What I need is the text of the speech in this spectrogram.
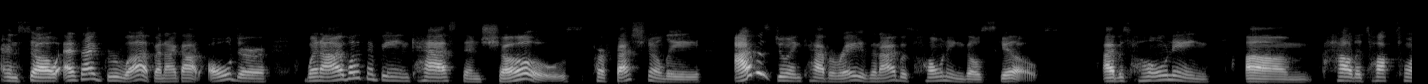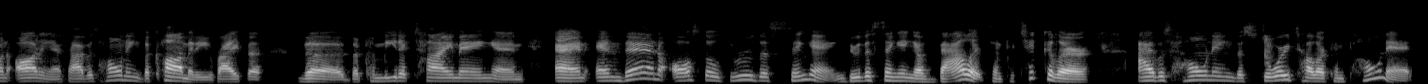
and so as i grew up and i got older when i wasn't being cast in shows professionally i was doing cabarets and i was honing those skills i was honing um, how to talk to an audience. I was honing the comedy right? The the the comedic timing and and and then also through the singing through the singing of ballads in particular i was honing the storyteller component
